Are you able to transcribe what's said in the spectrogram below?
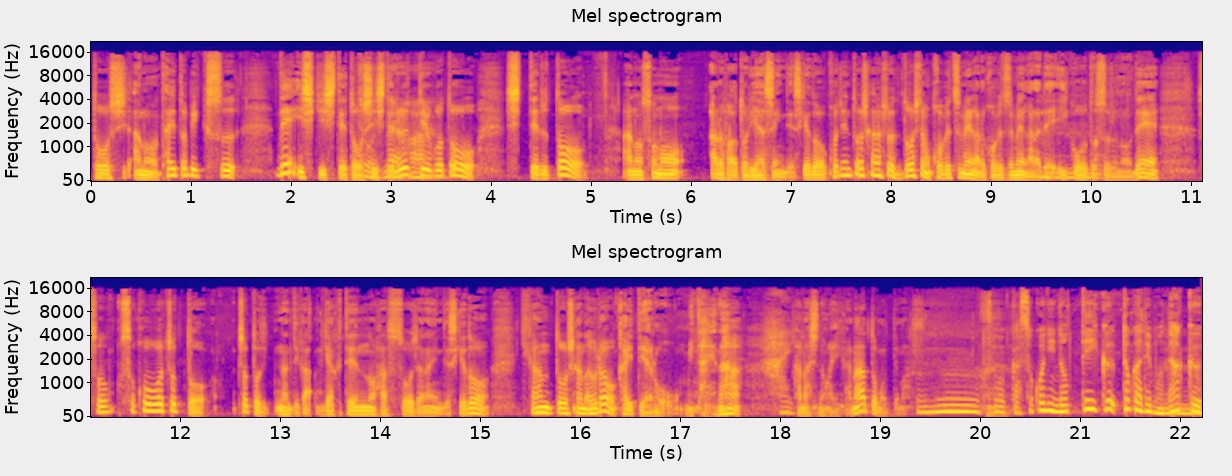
投資、あの、タイトピックスで意識して投資してるっていうことを知ってると、あの、その、アルファを取りやすいんですけど、個人投資家の人ってどうしても個別銘柄、個別銘柄で行こうとするので、そ、そこをちょっと、ちょっと、なんていうか、逆転の発想じゃないんですけど、機関投資家の裏を書いてやろう、みたいな話の方がいいかなと思ってます。はい、うん、そうか、そこに乗っていくとかでもなく、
